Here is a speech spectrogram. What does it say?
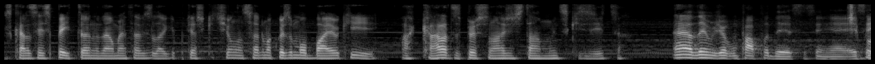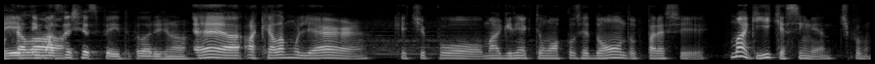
Os caras respeitando né, o Metal Slug, porque acho que tinham lançado uma coisa mobile que a cara dos personagens tava muito esquisita. É, eu lembro de algum papo desse, assim. É, Tipo esse aí aquela- tem bastante respeito pelo original. É, aquela mulher que é tipo magrinha que tem um óculos redondo, que parece uma geek, assim, né? Tipo,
